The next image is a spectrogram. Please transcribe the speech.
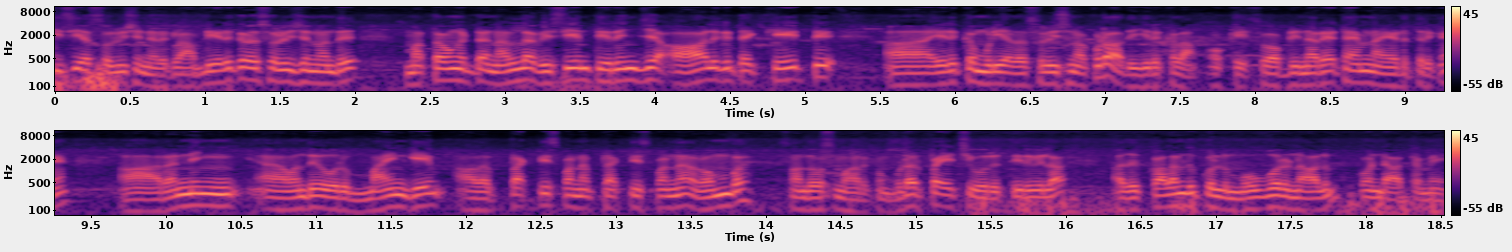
ஈஸியாக சொல்யூஷன் எடுக்கலாம். அப்படி எடுக்கிற சொல்யூஷன் வந்து மற்றவங்ககிட்ட நல்ல விஷயம் தெரிஞ்ச ஆளுகிட்ட கேட்டு எடுக்க முடியாத சொல்யூஷனாக கூட அது இருக்கலாம். ஓகே ஸோ அப்படி நிறைய டைம் நான் எடுத்திருக்கேன். ரன்னிங் வந்து ஒரு மைண்ட் கேம் அதை ப்ராக்டிஸ் பண்ண ப்ராக்டிஸ் பண்ண ரொம்ப சந்தோஷமாக இருக்கும். உடற்பயிற்சி ஒரு திருவிழா. அது கலந்து கொள்ளும் ஒவ்வொரு நாளும் கொண்டாட்டமே.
